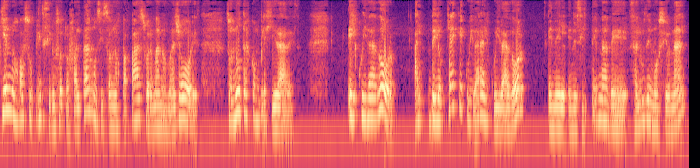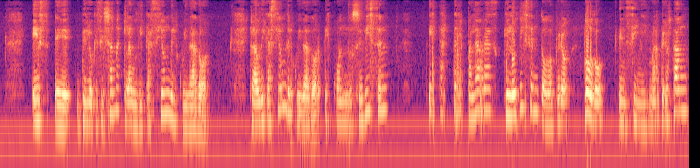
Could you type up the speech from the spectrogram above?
quién nos va a suplir si nosotros faltamos, si son los papás o hermanos mayores. Son otras complejidades. El cuidador de lo que hay que cuidar al cuidador en el, en el sistema de salud emocional es eh, de lo que se llama claudicación del cuidador. Claudicación del cuidador es cuando se dicen estas tres palabras que lo dicen todos, pero todo en sí mismas, pero están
